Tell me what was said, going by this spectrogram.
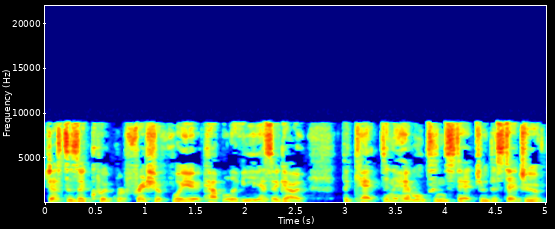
Just as a quick refresher for you, a couple of years ago, the Captain Hamilton statue, the statue of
